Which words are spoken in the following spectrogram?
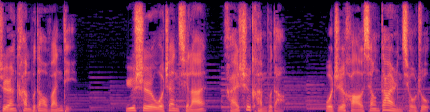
居然看不到碗底，于是我站起来，还是看不到，我只好向大人求助：“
